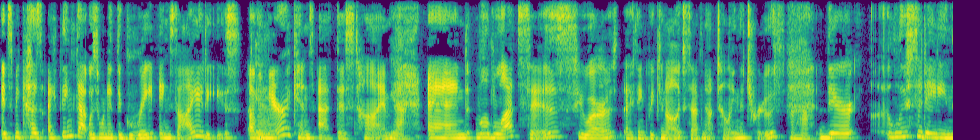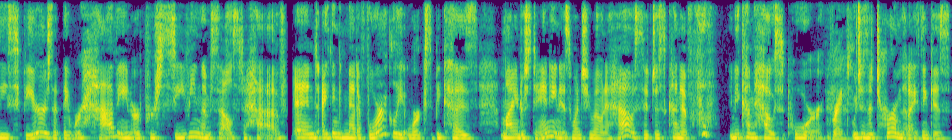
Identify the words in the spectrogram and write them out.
it's because I think that was one of the great anxieties of Americans at this time. Yeah. And the Lutzes, who are, I think we can all accept, not telling the truth, they're elucidating these fears that they were having or perceiving themselves to have. And I think metaphorically it works because my understanding is once you own a house, it just kind of, whew, you become house poor. Right. Which is a term that I think is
